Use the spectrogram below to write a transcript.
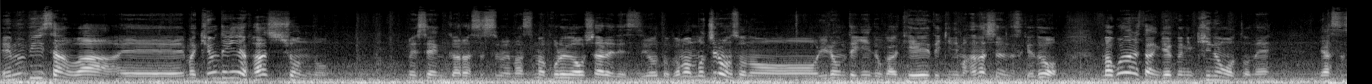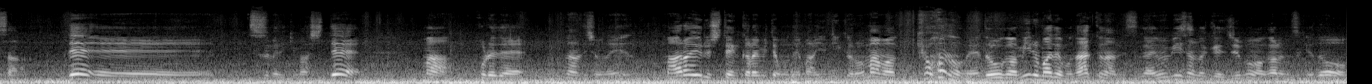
MB さんは、えーまあ、基本的にはファッションの目線から進めます、まあ、これがおしゃれですよとか、まあ、もちろんその理論的にとか経営的にも話してるんですけど、まあ、小成さん逆に機能とね安さで、えー進めてきましてまあこれでなんでしょうね、まあ、あらゆる視点から見てもね、まあ、ユニクロ。まあまあ今日のね動画を見るまでもなくなんですが MB さんだけで十分わかるんですけど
